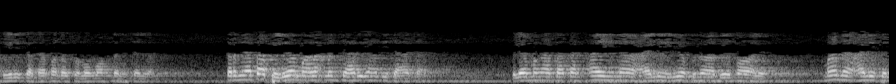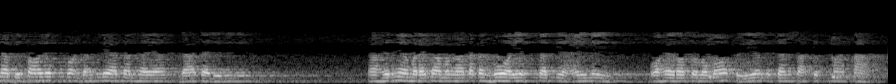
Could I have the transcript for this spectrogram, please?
diri ke hadapan Rasulullah Wasallam. Ternyata beliau malah mencari yang tidak ada. Beliau mengatakan, Aina Ali bin Abi Thalib. Mana Ali bin Abi Thalib? Kok tidak kelihatan saya? Tidak ada di sini. Akhirnya mereka mengatakan huwa ini Wahai Rasulullah, beliau sedang sakit mata.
